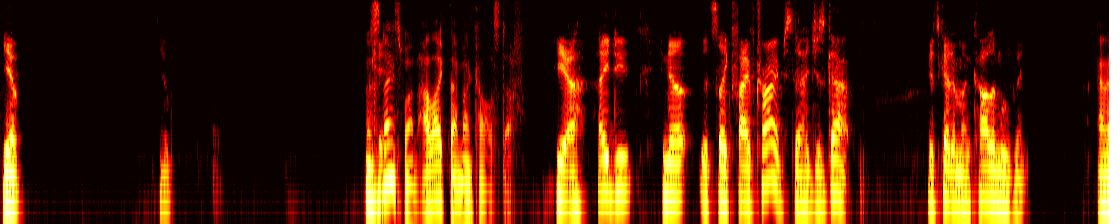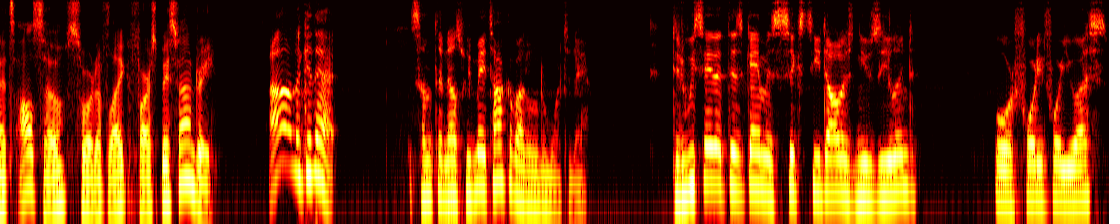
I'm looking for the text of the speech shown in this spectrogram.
Yep. Yep. It's Okay. a nice one. I like that Mancala stuff. Yeah, I do. You know, it's like five tribes that I just got. It's got a Mancala movement. And it's also sort of like Far Space Foundry. Oh, look at that. Something else we may talk about a little more today. Did we say that this game is $60 New Zealand or 44 US?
